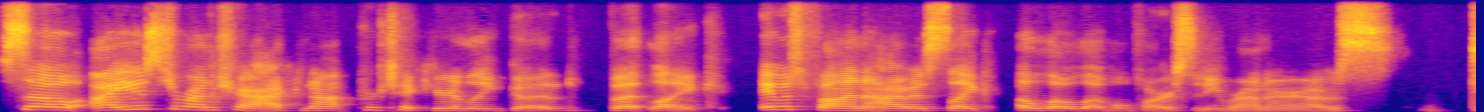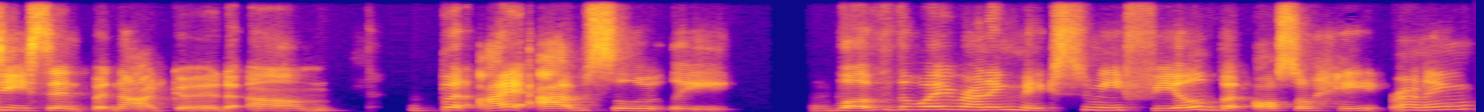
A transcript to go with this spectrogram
So I used to run track, not particularly good, but like it was fun. I was like a low level varsity runner. I was decent, but not good. Um, but I absolutely love the way running makes me feel, but also hate running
